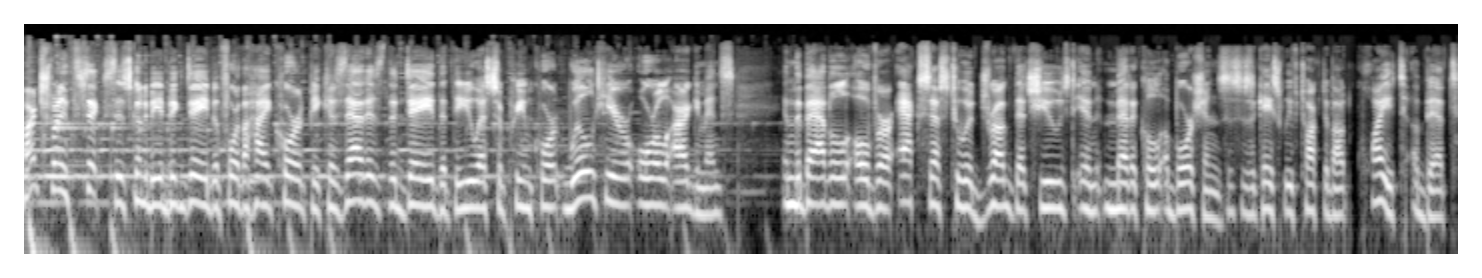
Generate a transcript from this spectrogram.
March 26th is going to be a big day before the High Court because that is the day that the U.S. Supreme Court will hear oral arguments in the battle over access to a drug that's used in medical abortions. This is a case we've talked about quite a bit,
